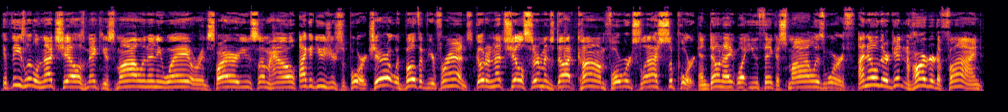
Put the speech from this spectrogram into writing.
If these little nutshells make you smile in any way or inspire you somehow, I could use your support. Share it with both of your friends. Go to nutshellsermons.com forward slash support and donate what you think a smile is worth. I know they're getting harder to find,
